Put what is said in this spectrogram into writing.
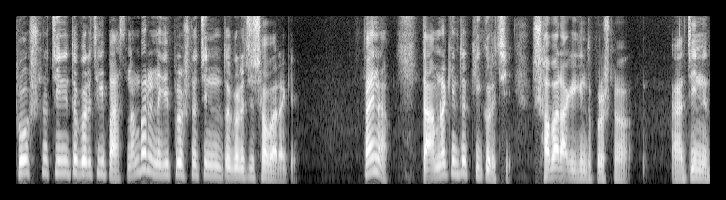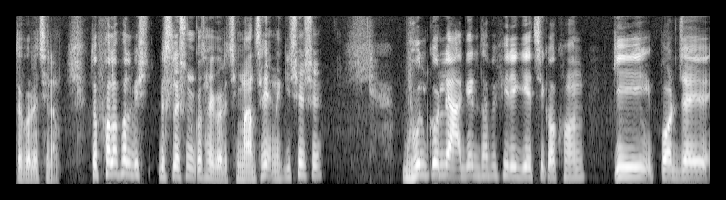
প্রশ্ন চিহ্নিত করেছি কি পাঁচ নম্বরে নাকি প্রশ্ন চিহ্নিত করেছি সবার আগে? তাই না? তা আমরা কিন্তু কি করেছি? সবার আগে কিন্তু প্রশ্ন চিহ্নিত করেছিলাম। তো ফলাফল বিশ- বিশ্লেষণ কোথায় করেছি? মাঝে নাকি শেষে? ভুল করলে আগের ধাপে ফিরে গিয়েছি কখন? কি পর্যায়ে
